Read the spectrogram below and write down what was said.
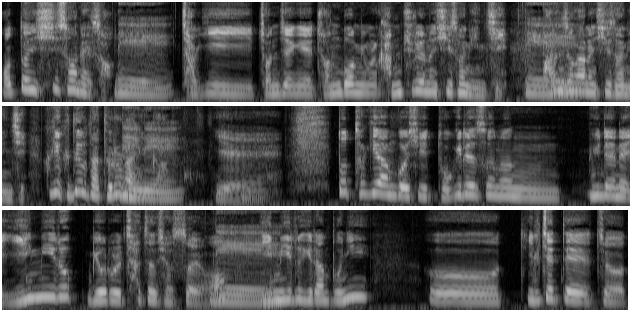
어떤 시선에서 네. 자기 전쟁의 전범임을 감추려는 시선인지 네. 반성하는 시선인지 그게 그대로 다 드러나니까. 네네. 예. 또 특이한 것이 독일에서는 뮌헨의 이미륵 묘를 찾으셨어요. 네. 이미륵이란 분이 어 일제 때 저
